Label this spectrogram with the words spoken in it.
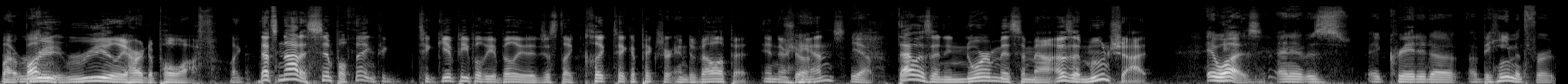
but They're a button. re- really hard to pull off. Like that's not a simple thing to to give people the ability to just like click, take a picture, and develop it in their Sure. hands. Yeah. That was an enormous amount. That was a moonshot. It was, and it was. It created a, a behemoth for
